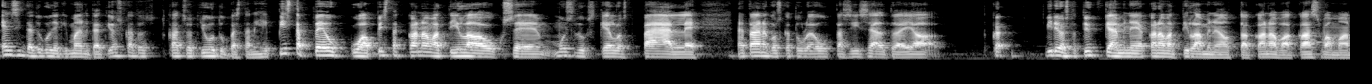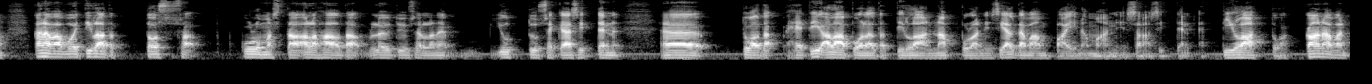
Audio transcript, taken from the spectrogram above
Ensin täytyy kuitenkin mainita, että jos katsot, katsot YouTubesta, niin hei, pistä peukkua, pistä kanava tilaukseen, muistutukset kellosta päälle. Näitä aina, koska tulee uutta sisältöä ja videosta tykkääminen ja kanavan tilaaminen auttaa kanavaa kasvamaan. Kanava voi tilata tuossa kulmasta alhaalta löytyy sellainen juttu sekä sitten tuolta heti alapuolelta tilaan nappula, niin sieltä vaan painamaan, niin saa sitten tilattua kanavan.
